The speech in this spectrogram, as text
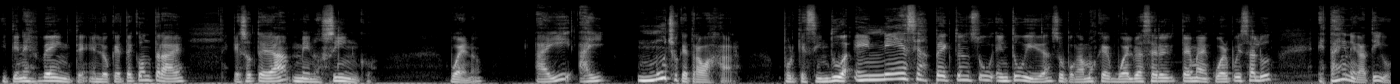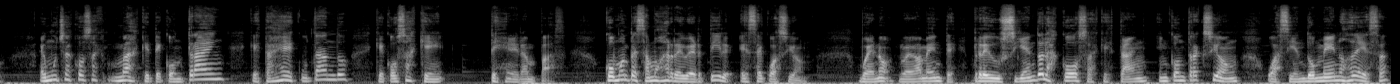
y tienes 20 en lo que te contrae, eso te da menos 5. Bueno, ahí hay mucho que trabajar, porque sin duda en ese aspecto en, en tu vida, supongamos que vuelve a ser el tema de cuerpo y salud, estás en negativo. Hay muchas cosas más que te contraen, que estás ejecutando, que cosas que te generan paz. ¿Cómo empezamos a revertir esa ecuación? Bueno, nuevamente, reduciendo las cosas que están en contracción o haciendo menos de esa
